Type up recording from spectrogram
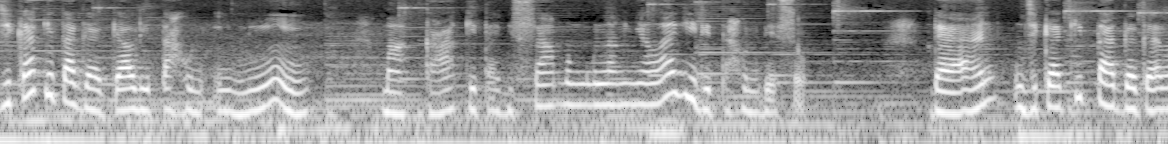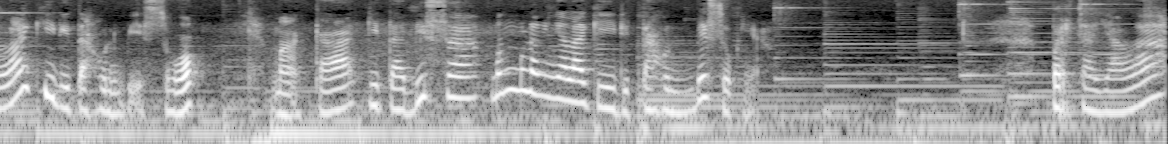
Jika kita gagal di tahun ini, maka kita bisa mengulangnya lagi di tahun besok. Dan jika kita gagal lagi di tahun besok, maka kita bisa mengulangnya lagi di tahun besoknya. Percayalah,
